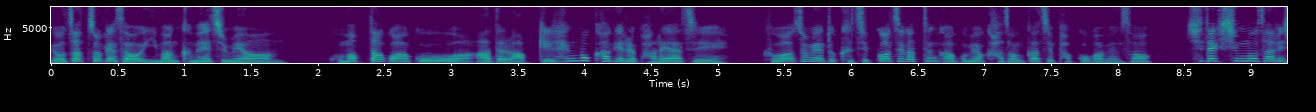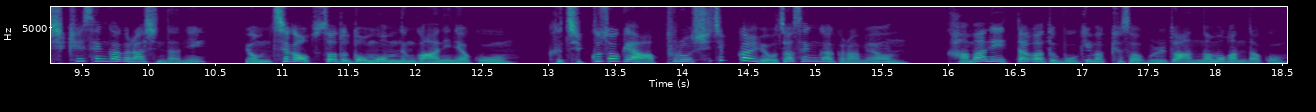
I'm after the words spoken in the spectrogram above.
여자 쪽에서 이만큼 해주면 고맙다고 하고 아들 앞길 행복하기를 바래야지. 그 와중에도 그 집 거지 같은 가구며 가정까지 바꿔가면서 시댁 식모살이 시킬 생각을 하신다니? 염치가 없어도 너무 없는 거 아니냐고. 그 집구석에 앞으로 시집갈 여자 생각을 하면 가만히 있다가도 목이 막혀서 물도 안 넘어간다고.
